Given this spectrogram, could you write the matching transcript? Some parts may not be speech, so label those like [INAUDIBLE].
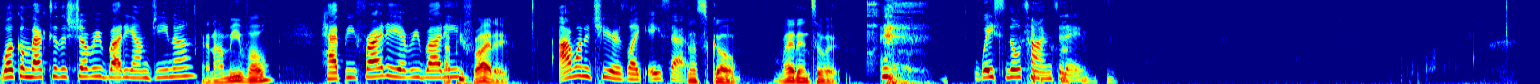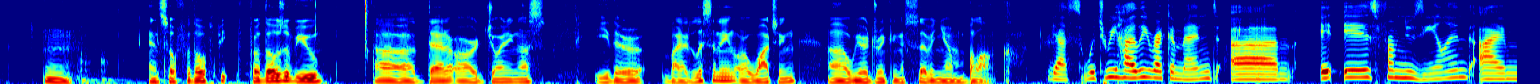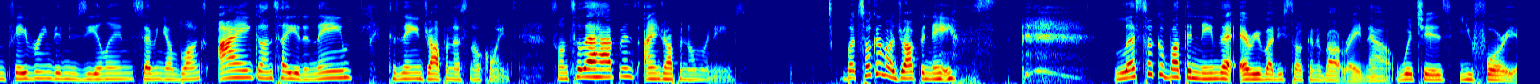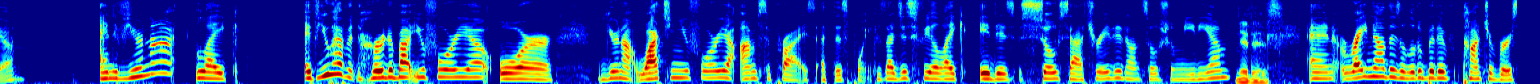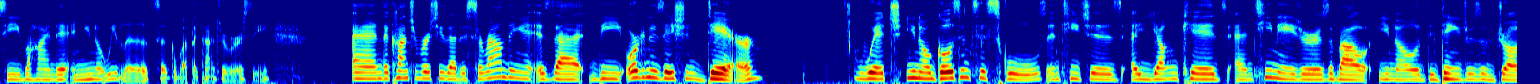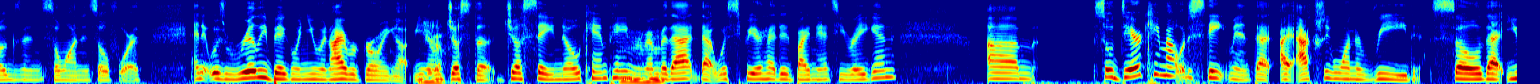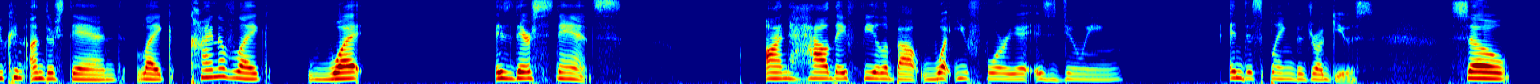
Welcome back to the show, everybody. I'm Gina. And I'm Evo. Happy Friday, everybody. Happy Friday. I want to cheers like ASAP. Let's go. Right into it. [LAUGHS] Waste no time today. [LAUGHS] Mm. And so for those for those of you uh, that are joining us either by listening or watching, uh, we are drinking a Sauvignon Blanc. yes, which we highly recommend. Um, it is from New Zealand. I'm favoring the New Zealand Sauvignon Blancs. I ain't gonna tell you the name because they ain't dropping us no coins. So until that happens, I ain't dropping no more names. But talking about dropping [LAUGHS] names, let's talk about the name that everybody's talking about right now, which is Euphoria. And if you're not like, if you haven't heard about Euphoria or you're not watching Euphoria, I'm surprised at this point because I just feel like it is so saturated on social media. It is. And right now, there's a little bit of controversy behind it. And you know, we love to talk about the controversy. And the controversy that is surrounding it is that the organization DARE, which you know goes into schools and teaches uh, young kids and teenagers about you know the dangers of drugs and so on and so forth. And it was really big when you and i were growing up you know just the just say no campaign remember that? That was spearheaded by nancy reagan. Um so dare came out with a statement that i actually want to read so that you can understand like kind of like what is their stance on how they feel about what euphoria is doing in displaying the drug use. So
